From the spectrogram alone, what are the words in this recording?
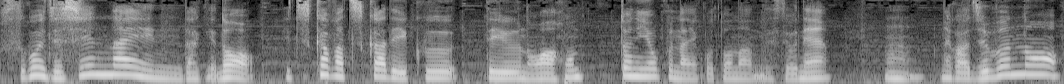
すごい自信ないんだけど一か八かでいくっていうのは本当に良くないことなんですよね。うん、だから自分の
